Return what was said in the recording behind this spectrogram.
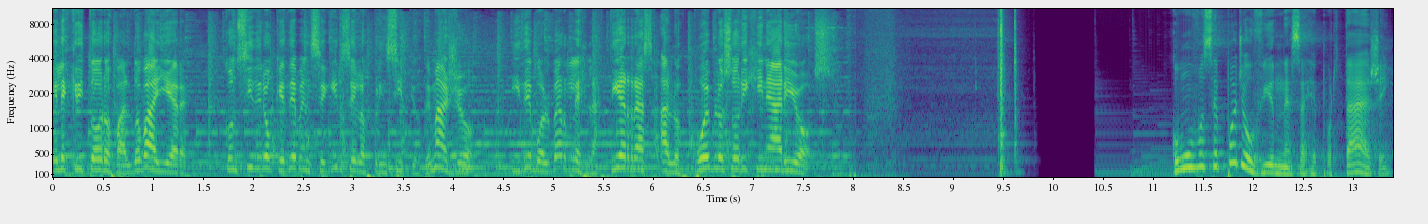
El escritor Osvaldo Bayer consideró que deben seguirse los principios de mayo y devolverles las tierras a los pueblos originarios. Como você pode ouvir nessa reportagem,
